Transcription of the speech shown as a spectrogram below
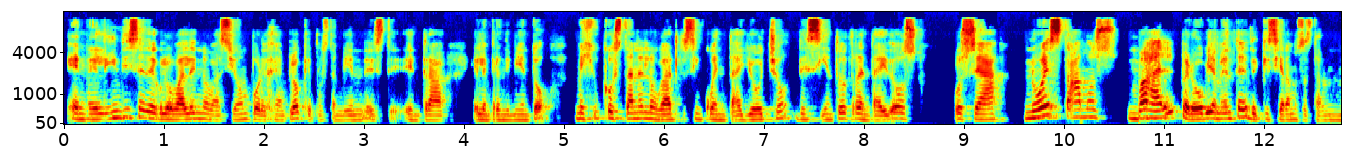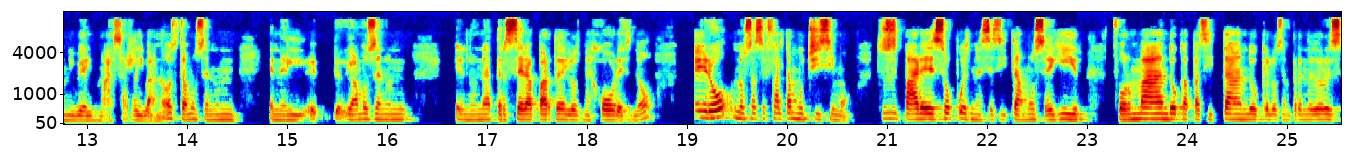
En el índice de global de innovación, por ejemplo, que pues también este, entra el emprendimiento, México está en el lugar 58 de 132. O sea, no estamos mal, pero obviamente de quisiéramos estar en un nivel más arriba, ¿no? Estamos en un, en el, eh, digamos, en un, en una tercera parte de los mejores, ¿no? Pero nos hace falta muchísimo. Entonces, para eso, pues necesitamos seguir formando, capacitando, que los emprendedores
